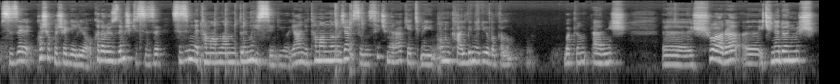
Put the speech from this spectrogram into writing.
size koşa koşa geliyor. O kadar özlemiş ki sizi. Sizinle tamamlandığını hissediyor. Yani tamamlanacaksınız. Hiç merak etmeyin. Onun kalbi ne diyor bakalım. Bakın ermiş. Ee, şu ara e, içine dönmüş.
